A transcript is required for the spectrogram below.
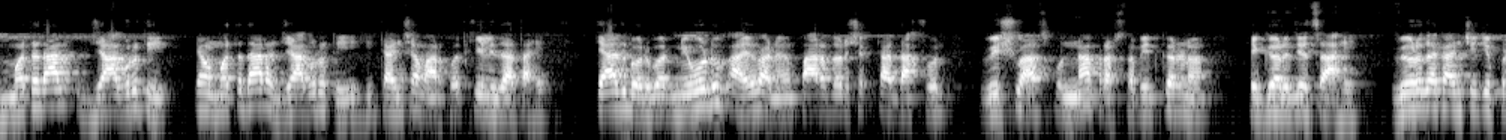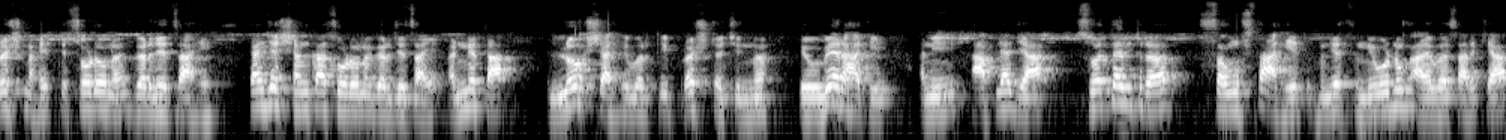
मतदान जागृती किंवा मतदार जागृती ही त्यांच्या मार्फत केली जात आहे. त्याचबरोबर निवडणूक आयोगानं पारदर्शकता दाखवून विश्वास पुन्हा प्रस्थापित करणं हे गरजेचं आहे. विरोधकांचे जे प्रश्न आहेत ते सोडवणं गरजेचं आहे. त्यांच्या शंका सोडवणं गरजेचं आहे. अन्यथा लोकशाहीवरती प्रश्नचिन्ह हे उभे राहतील आणि आपल्या ज्या स्वतंत्र संस्था आहेत म्हणजेच निवडणूक आयोगासारख्या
